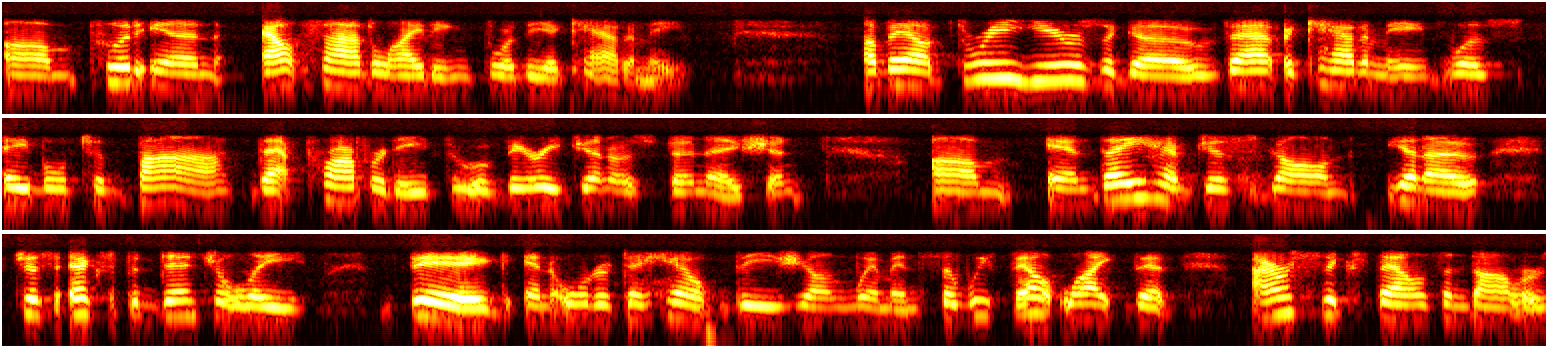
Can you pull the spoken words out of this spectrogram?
um, put in outside lighting for the academy. About three years ago, that academy was able to buy that property through a very generous donation. Um, and they have just gone, you know, just exponentially big in order to help these young women. So we felt like that our $6,000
